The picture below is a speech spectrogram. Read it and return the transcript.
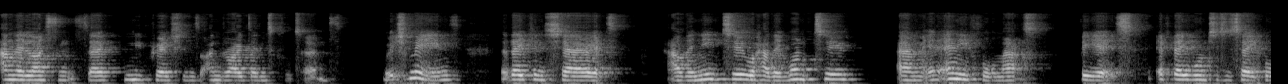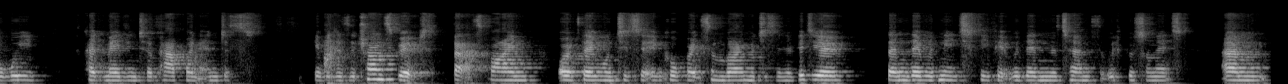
and they license their new creations under identical terms, which means that they can share it how they need to or how they want to um, in any format, be it if they wanted to take what we had made into a PowerPoint and just give it as a transcript, that's fine. Or if they wanted to incorporate some of our images in a video, then they would need to keep it within the terms that we've put on it. Um,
